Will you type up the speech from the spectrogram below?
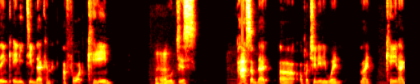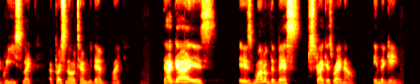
think any team that can afford Kane Mhm. will just pass up that uh, opportunity when like Kane agrees like a personal term with them. Like that guy is is one of the best strikers right now in the game.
